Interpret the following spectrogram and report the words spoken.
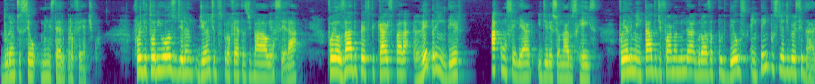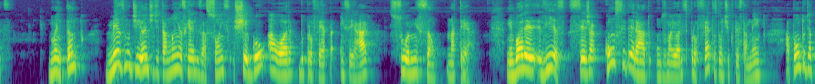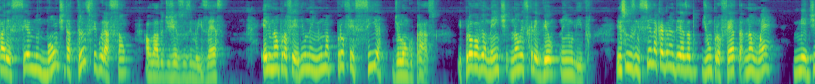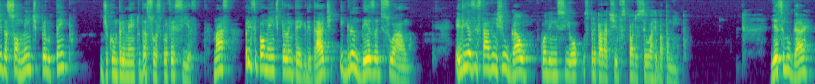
durante o seu ministério profético. Foi vitorioso diante dos profetas de Baal e Aserá, foi ousado e perspicaz para repreender, aconselhar e direcionar os reis. Foi alimentado de forma milagrosa por Deus em tempos de adversidades. No entanto, mesmo diante de tamanhas realizações, chegou a hora do profeta encerrar sua missão na terra. Embora Elias seja considerado um dos maiores profetas do Antigo Testamento, a ponto de aparecer no Monte da Transfiguração ao lado de Jesus e Moisés, ele não proferiu nenhuma profecia de longo prazo e provavelmente não escreveu nenhum livro. Isso nos ensina que a grandeza de um profeta não é medida somente pelo tempo de cumprimento das suas profecias, mas principalmente pela integridade e grandeza de sua alma. Elias estava em Gilgal quando iniciou os preparativos para o seu arrebatamento. E esse lugar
